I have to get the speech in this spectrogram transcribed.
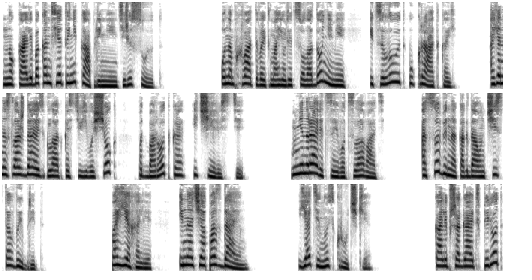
но Калиба конфеты ни капли не интересуют. Он обхватывает мое лицо ладонями и целует украдкой, а я наслаждаюсь гладкостью его щек, подбородка и челюсти. Мне нравится его целовать, особенно когда он чисто выбрит. «Поехали, иначе опоздаем». Я тянусь к ручке. Калиб шагает вперед,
